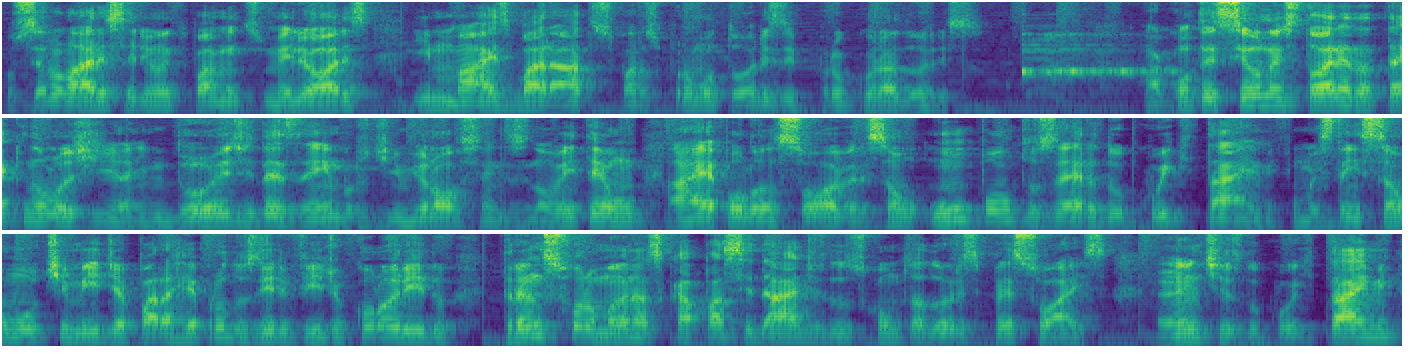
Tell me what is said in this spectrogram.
os celulares seriam equipamentos melhores e mais baratos para os promotores e procuradores. Aconteceu na história da tecnologia. Em 2 de dezembro de 1991, a Apple lançou a versão 1.0 do QuickTime, uma extensão multimídia para reproduzir vídeo colorido, transformando as capacidades dos computadores pessoais. Antes do QuickTime,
